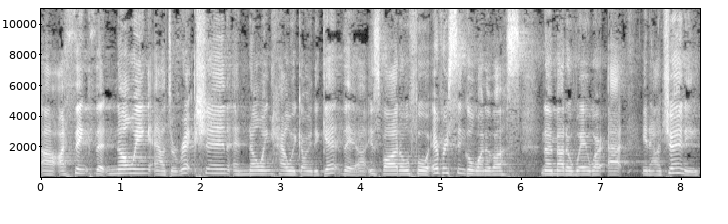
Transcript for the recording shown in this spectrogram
Uh, I think that knowing our direction and knowing how we're going to get there is vital for every single one of us, no matter where we're at in our journey.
